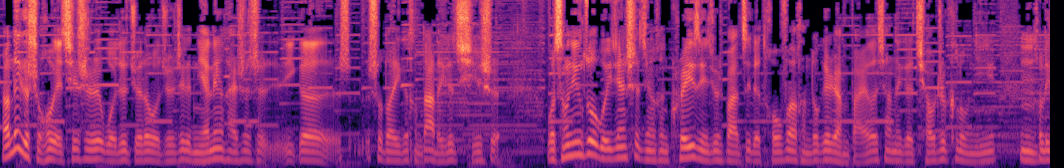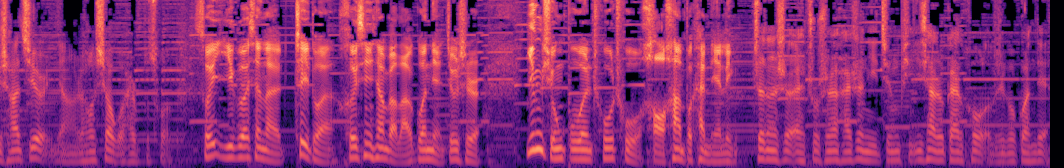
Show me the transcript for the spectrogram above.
然后那个时候也其实我就觉得，我觉得这个年龄还是是一个受到一个很大的一个歧视。我曾经做过一件事情很 crazy，就是把自己的头发很多给染白了，像那个乔治克鲁尼和理查基尔一样，然后效果还是不错。所以一哥现在这段核心想表达的观点就是：英雄不问出处，好汉不看年龄。真的是，哎，主持人还是你精辟，一下就概括了这个观点。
